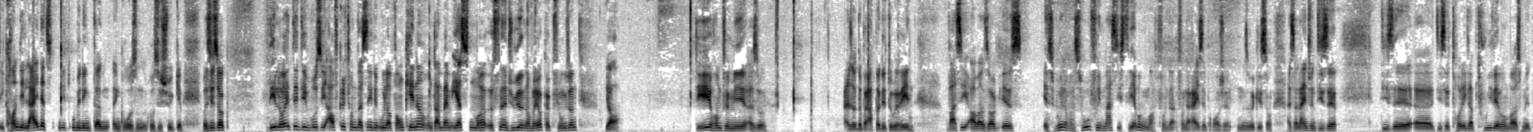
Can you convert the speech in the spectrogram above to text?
ich kann die Leute jetzt nicht unbedingt dann ein großen, großes Schuld geben. Was ich sag, die Leute, die, wo sie aufgeregt haben, dass sie nicht in den Urlaub fahren können und dann beim ersten Mal öffnen schon wieder nach Mallorca geflogen sind, ja, die haben für mich, also, also da braucht man nicht drüber reden. Was ich aber sage ist, es wurde aber so viel massivst Werbung gemacht von der, von der Reisebranche, muss ich wirklich sagen. Also allein schon diese, diese, äh, diese tolle, ich glaube, TUI-Werbung war es mit,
